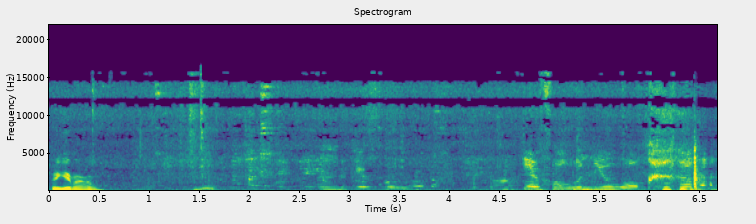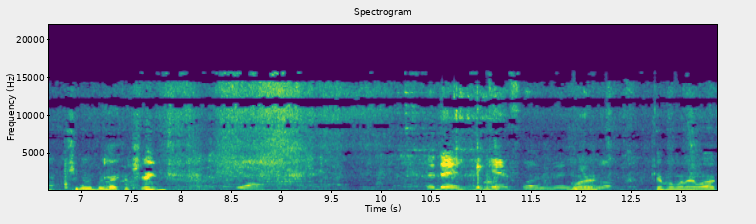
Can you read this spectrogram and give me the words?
Thank you, Mom. And be careful. Be careful when you walk. She gonna bring back the change. yeah. Today, be careful when Why? you walk. Careful when I walk.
